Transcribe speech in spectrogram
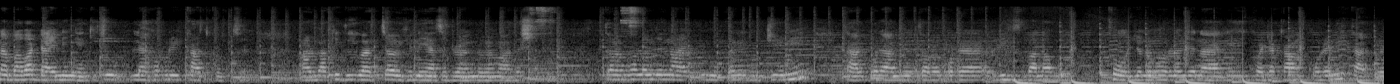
না, বাবা ডাইনিংয়ে কিছু লেখাপড়ির কাজ করছে। আর বাকি দুই বাচ্চা ওইখানেই আছে ড্রয়িং রুমে মাদের সাথে। তো আমি ভাবলাম যে না, একটু রুমটাকে গুছিয়ে নিই, তারপরে আমি তো আবার কটা রিলস বানাবো। তো ওই জন্য ভাবলাম যে না, আগে কয়টা কাম করে নিই, তারপরে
